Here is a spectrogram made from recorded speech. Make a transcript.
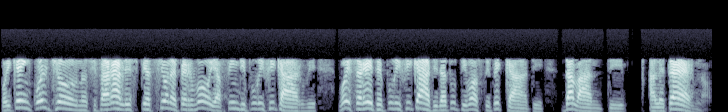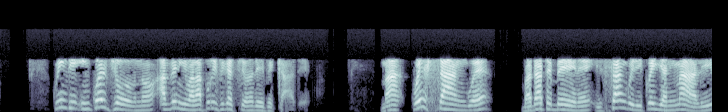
poiché in quel giorno si farà l'espiazione per voi affin di purificarvi, voi sarete purificati da tutti i vostri peccati davanti all'Eterno. Quindi in quel giorno avveniva la purificazione dei peccati. Ma quel sangue, badate bene, il sangue di quegli animali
